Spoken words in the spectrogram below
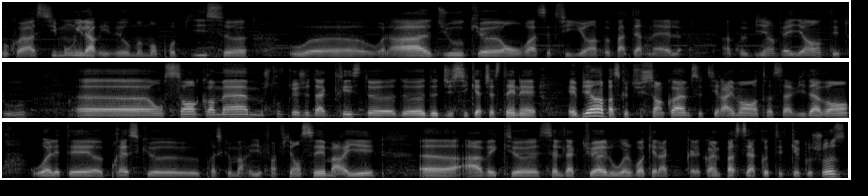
Donc voilà, Simon, il arrivait au moment propice. euh, où euh, voilà, Duke, euh, on voit cette figure un peu paternelle, un peu bienveillante et tout. Euh, on sent quand même, je trouve que le jeu d'actrice de, de- de Jessica Chastain est, est bien parce que tu sens quand même ce tiraillement entre sa vie d'avant où elle était euh, presque, presque mariée, enfin fiancée, mariée, euh, avec euh, celle d'actuelle où elle voit qu'elle a, qu'elle est quand même passée à côté de quelque chose.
